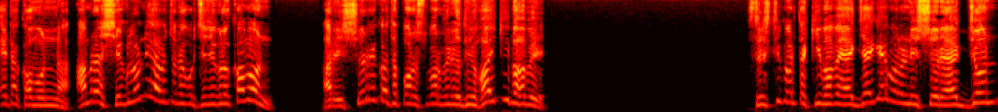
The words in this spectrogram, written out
এটা কমন না। আমরা সেগুলো নিয়ে আলোচনা করছি, যেগুলো কমন আর ঈশ্বরের কথা পরস্পর বিরোধী হয় কীভাবে? সৃষ্টিকর্তা কীভাবে এক জায়গায় বলেন ঈশ্বর একজন,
